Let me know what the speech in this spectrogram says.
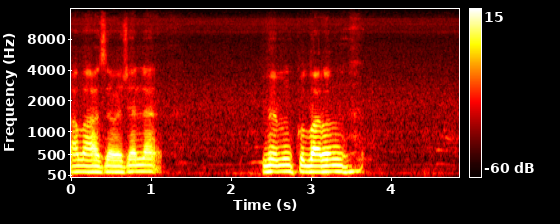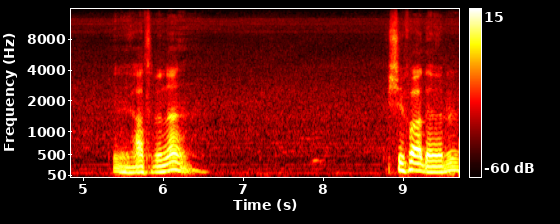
Allah Azze ve Celle mümin kulların hatırına şifa da verir.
